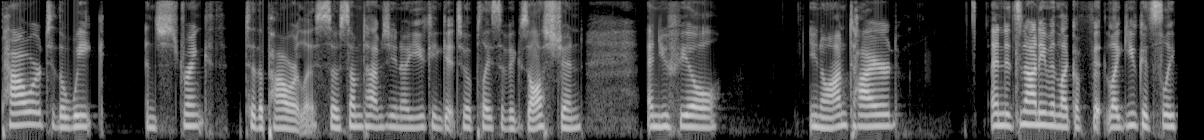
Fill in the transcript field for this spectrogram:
power to the weak and strength to the powerless. So sometimes, you know, you can get to a place of exhaustion and you feel, you know, I'm tired. And it's not even like a fit, like you could sleep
